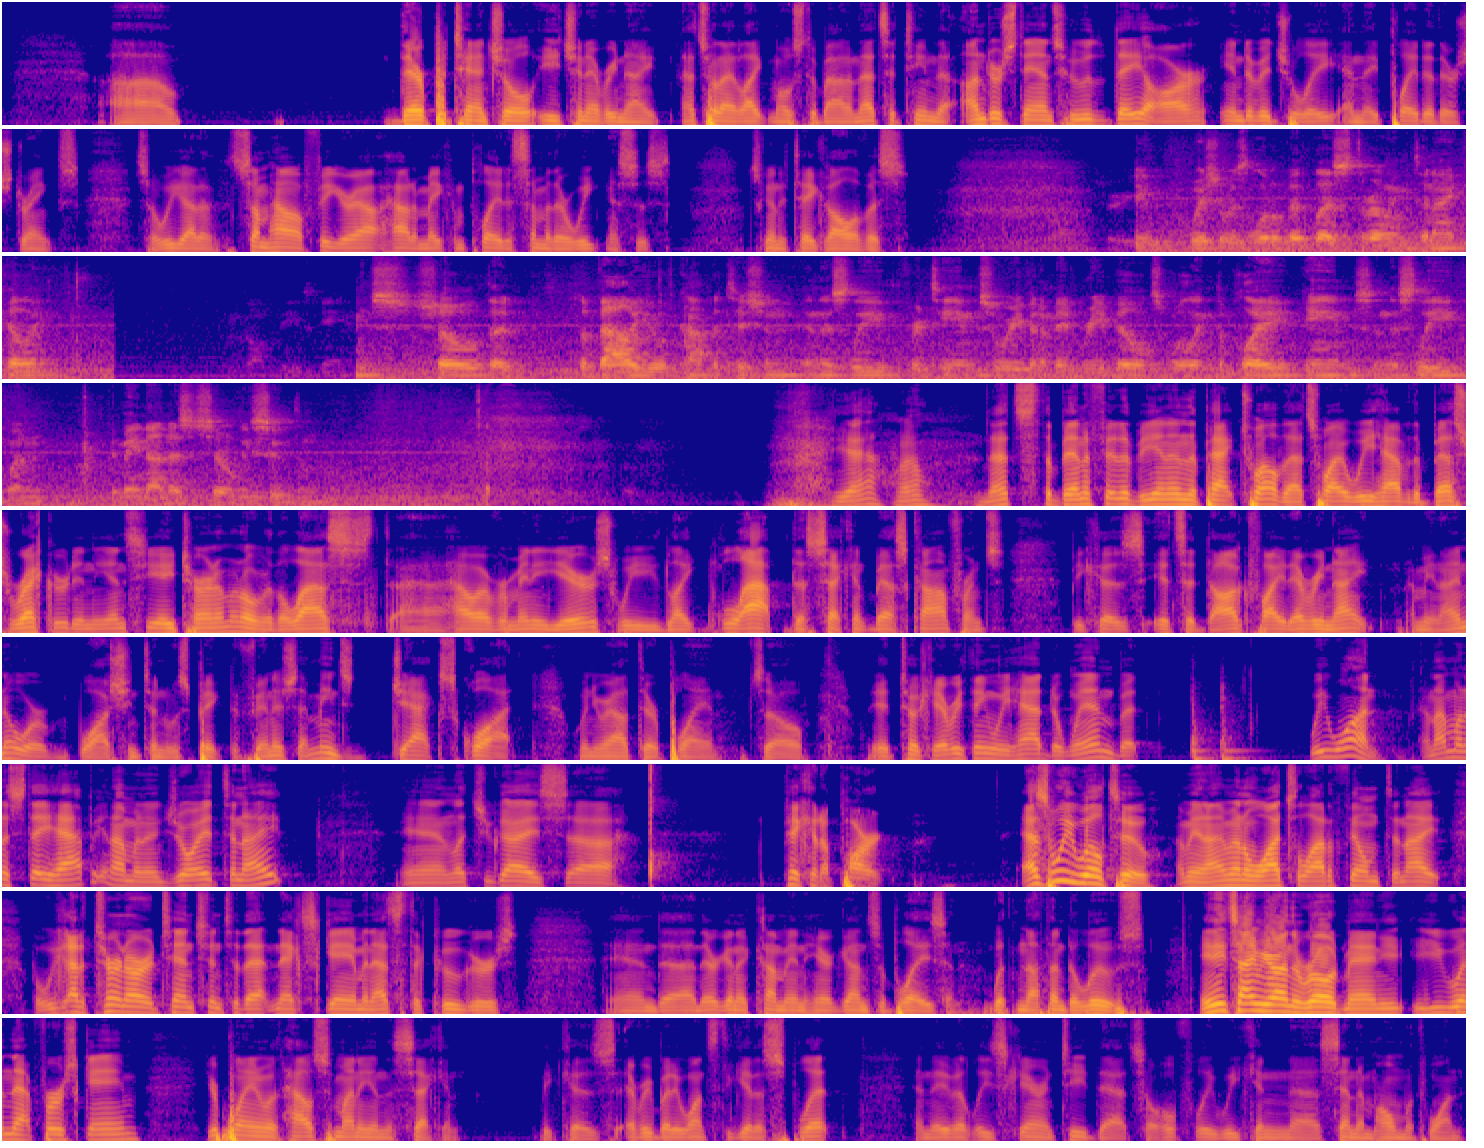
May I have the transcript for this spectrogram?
their potential each and every night. That's what I like most about them. That's a team that understands who they are individually and they play to their strengths. So we got to somehow figure out how to make them play to some of their weaknesses. It's going to take all of us. You wish it was a little bit less thrilling tonight, Kelly? These games show that the value of competition in this league for teams who are even amid rebuilds willing to play games in this league when it may not necessarily suit them? Yeah, well, that's the benefit of being in the Pac 12. That's why we have the best record in the NCAA tournament over the last uh, however many years. We like lap the second best conference because it's a dogfight every night. I mean, I know where Washington was picked to finish. That means jack squat when you're out there playing. So it took everything we had to win, but we won. And I'm going to stay happy and I'm going to enjoy it tonight and let you guys uh, pick it apart. As we will too. I mean, I'm going to watch a lot of film tonight, but we got to turn our attention to that next game, and that's the Cougars. And uh, they're going to come in here guns a blazing with nothing to lose. Anytime you're on the road, man, you, you win that first game, you're playing with house money in the second because everybody wants to get a split, and they've at least guaranteed that. So hopefully we can uh, send them home with one.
